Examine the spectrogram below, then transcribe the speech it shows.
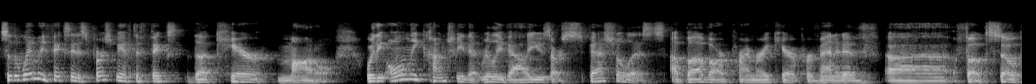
So the way we fix it is first we have to fix the care model. We're the only country that really values our specialists above our primary care preventative uh, folks. So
